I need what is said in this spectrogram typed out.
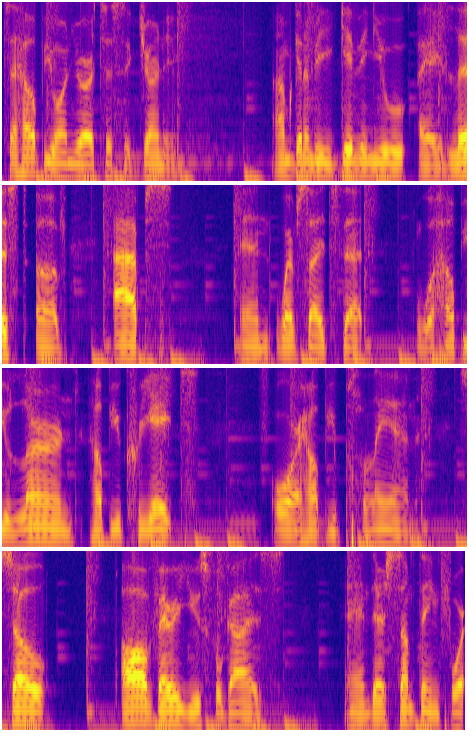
to help you on your artistic journey. I'm going to be giving you a list of apps and websites that will help you learn, help you create or help you plan. So, all very useful, guys. And there's something for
